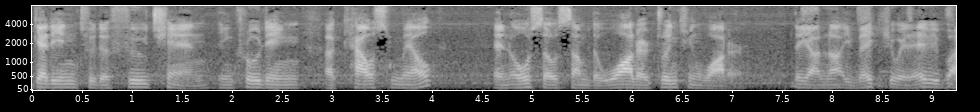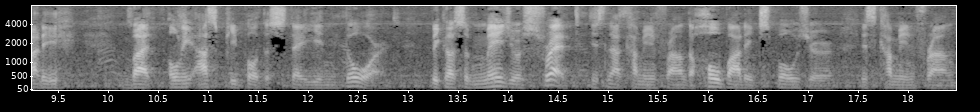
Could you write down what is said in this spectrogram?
get into the food chain, including uh, cow's milk and also some of the water, drinking water. They are not evacuated. everybody, but only ask people to stay indoor because the major threat is not coming from the whole body exposure, it's coming from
